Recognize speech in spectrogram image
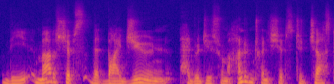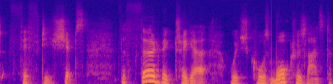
the amount of ships that by June had reduced from 120 ships to just 50 ships. The third big trigger, which caused more cruise lines to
